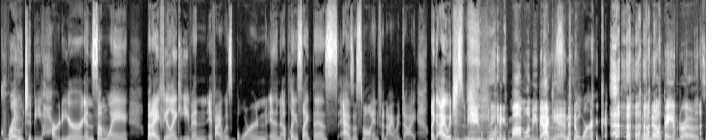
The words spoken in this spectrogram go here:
grow to be hardier in some way. But I feel like even if I was born in a place like this as a small infant, I would die. Like I would just be like, mom, let me back in. isn't work. no paved roads,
